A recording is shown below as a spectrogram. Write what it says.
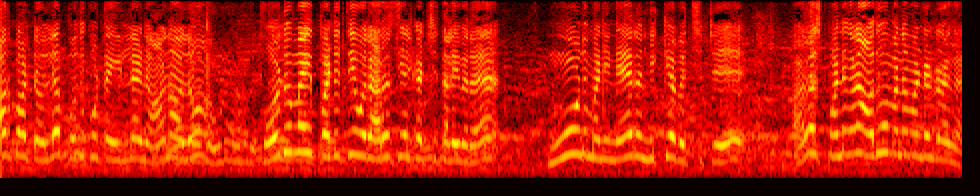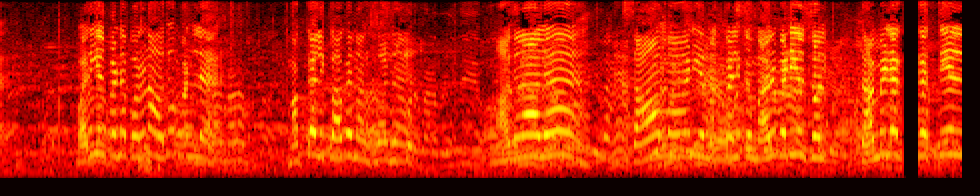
ஆர்ப்பாட்டம் இல்ல பொதுக்கூட்டம் இல்லைன்னு. ஆனாலும் கொடுமைப்படுத்தி ஒரு அரசியல் கட்சி தலைவரை மூணு மணி நேரம் நிக்க வச்சுட்டு அரெஸ்ட் பண்ணுங்கன்னா அதுவும் பண்ண மாட்டேன்றாங்க. மறியல் பண்ண போறேன்னா அதுவும் பண்ணல. மக்களுக்காக நான் சொல்றேன். அதனால சாமானிய மக்களுக்கு மறுபடியும் சொல் தமிழகத்தில்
